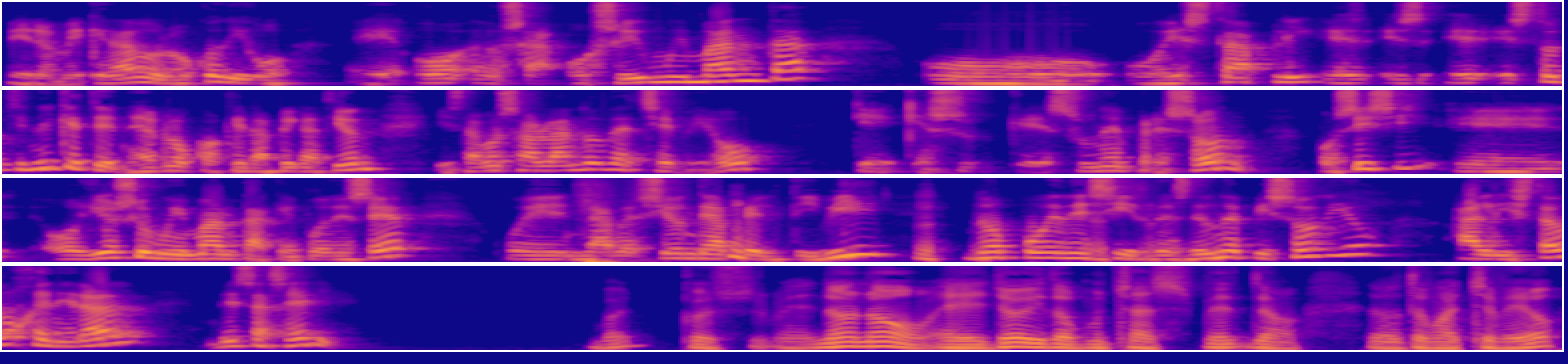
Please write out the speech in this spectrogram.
pero me he quedado loco. Digo, o, sea, o soy muy manta o, esta, esto tiene que tenerlo cualquier aplicación. Y estamos hablando de HBO, que, es, que es, una impresión. Pues sí, sí, o yo soy muy manta, que puede ser, o en la versión de Apple TV, no puedes ir desde un episodio al listado general de esa serie. Bueno, pues eh, no, no, eh, yo he oído muchas, no, no tengo HBO,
